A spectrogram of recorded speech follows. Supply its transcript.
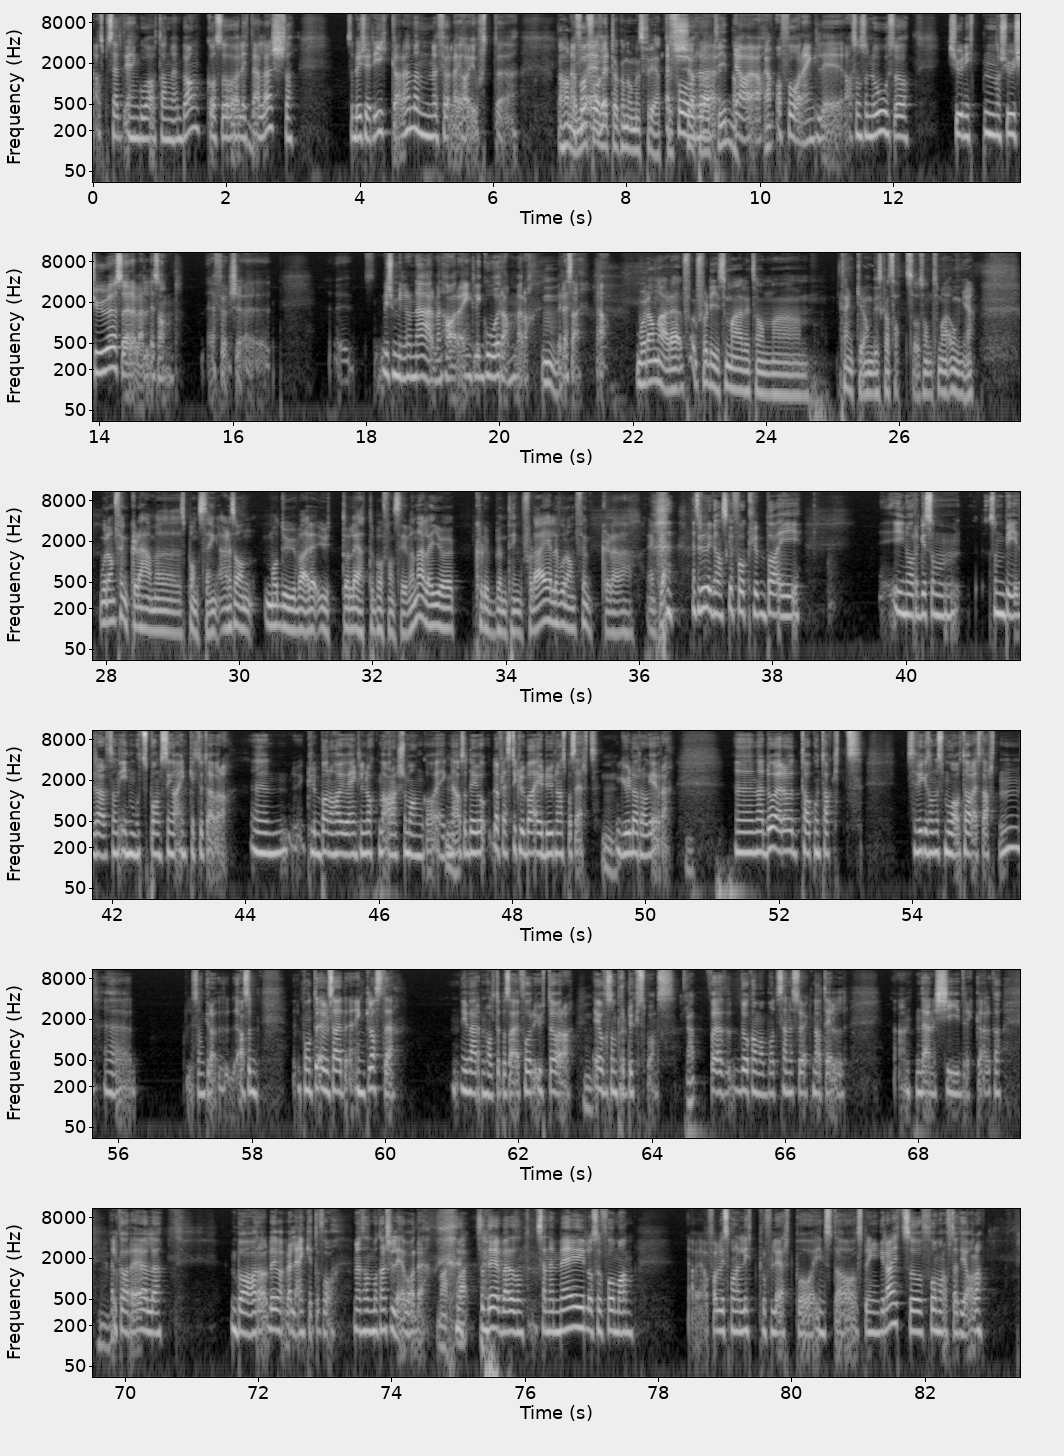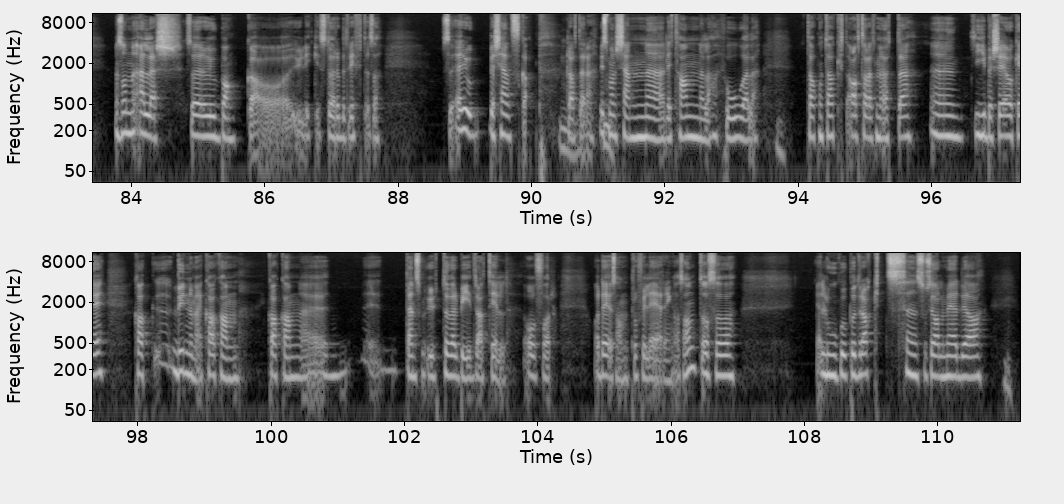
ja, spesielt en god avtale med en bank, og så litt ellers. Så, så blir jeg ikke rikere, men jeg føler jeg har gjort uh, Det handler om om å få litt økonomisk frihet til å kjøpe deg eh, tid, da. Ja, ja, Ja. og får egentlig ja, Sånn som nå, så 2019 og 2020, så er det veldig sånn Jeg føler ikke eh, Blir ikke millionær, men har egentlig gode rammer, da, Mm. vil jeg si. Ja. Hvordan er det for, for de som er litt sånn uh, Tenker om de skal satse og sånn, som er unge. Hvordan funker det her med sponsing? Er det sånn Må du være ute og lete på offensiven, eller gjør klubben ting for deg, eller hvordan funker det egentlig? Jeg tror det er ganske få klubber i, i Norge som, som bidrar sånn inn mot sponsing av enkeltutøvere. Eh, Klubbene har jo egentlig nok med arrangement og egne altså det er jo, De fleste klubber er jo dugnadsbasert. Mm. Gular òg er jo det. Mm. Nei, da er det å ta kontakt. Så jeg fikk sånne små avtaler i starten. Sånn Altså, på en måte, jeg vil si det enkleste i verden, holdt jeg på å si, for utøvere, Mm. er jo sånn produktspons. Ja. For da kan man på en måte sende søknad til enten det er energidrikker, eller Mm. eller hva det er, eller barer. Det er veldig enkelt å få. Men sant, man kan ikke leve av det. Nei, nei. Så det er bare sånn sende mail, og så får man ja, i hvert fall Hvis man er litt profilert på Insta og springer greit, så får man ofte et ja, da. Men sånn ellers så er det jo banker og ulike større bedrifter, så, så er det jo bekjentskap. Klart Klart er det. Hvis man kjenner litt han eller hun, eller tar kontakt, avtaler et møte, eh, gi beskjed, OK, hva, begynner med hva kan, hva kan eh, den som utøver bidra til overfor Og det er jo sånn profilering og sånt. Og så logo på drakt, eh, sosiale medier,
